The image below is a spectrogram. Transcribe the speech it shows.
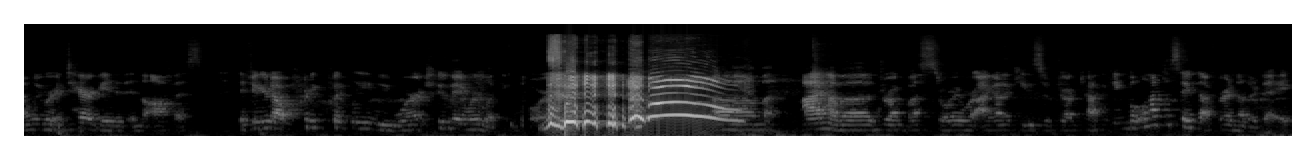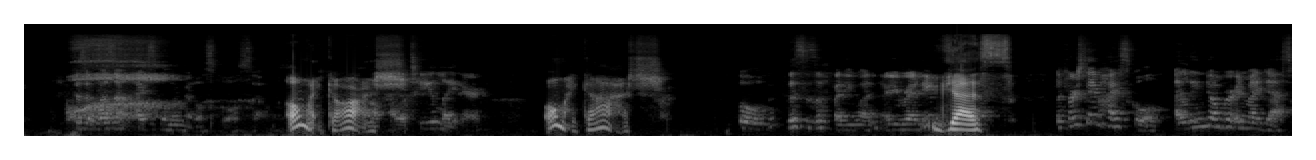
and we were interrogated in the office. They figured out pretty quickly we weren't who they were looking for. Um, I have a drug bust story where I got accused of drug trafficking, but we'll have to save that for another day because it wasn't high school or middle school. So oh my gosh. I'll tell it to you later. Oh my gosh. Oh, this is a funny one. Are you ready? Yes. The first day of high school, I leaned over in my desk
